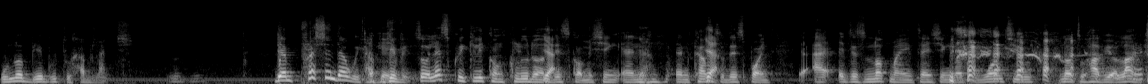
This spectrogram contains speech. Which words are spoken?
will not be able to have lunch the impression that we have okay. given. So let's quickly conclude on yeah. this commission and, yeah. and come yeah. to this point. I, it is not my intention not to want you not to have your lunch.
